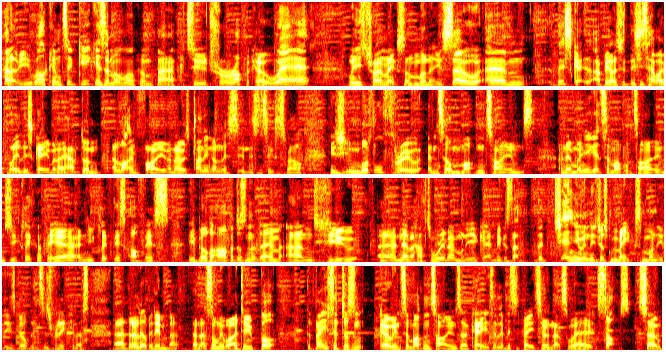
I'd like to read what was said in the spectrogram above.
Hello, you. Welcome to Geekism and welcome back to Tropico, where we need to try and make some money. So, um, this game, I'll be honest with you, this is how I play this game, and I have done a lot in 5, and I was planning on this in this in 6 as well, is you muddle through until modern times, and then when you get to modern times, you click up here, and you click this office, you build a half a dozen of them, and you uh, never have to worry about money again because that, that genuinely just makes money. These buildings, it's ridiculous. Uh, they're a little bit imber, and that's normally what I do. But the beta doesn't go into modern times. Okay, it's a limited beta, and that's where it stops. So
